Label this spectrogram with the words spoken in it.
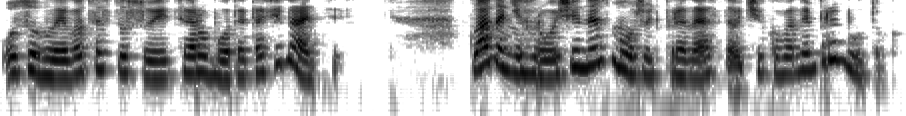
Особливо це стосується роботи та фінансів. Вкладені гроші не зможуть принести очікуваний прибуток,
